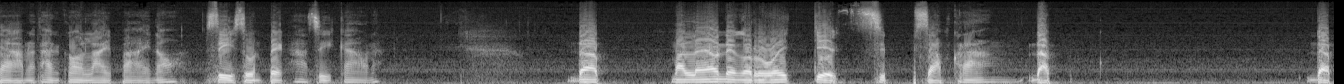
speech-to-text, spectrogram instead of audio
สามนะท่านก็ไล่ไปเนาะ สี่ศูนย์แปดห้าสี่เก้านะ ดับมาแล้วหนึ่งร้อยเจ็ดสิบสามครั้ง ดับ ดับ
